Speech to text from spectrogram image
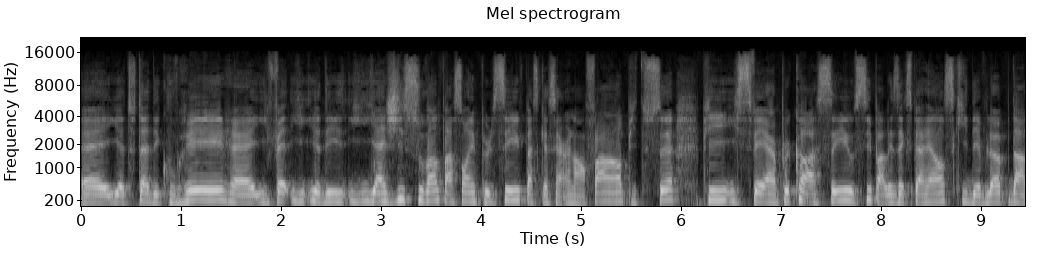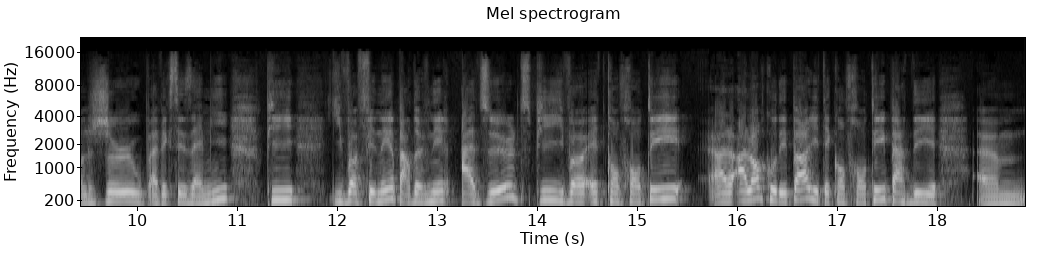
euh, il y a tout à découvrir. euh, il fait, il, il y a des, il agit souvent de façon impulsive parce que c'est un enfant, puis tout ça. Puis il se fait un peu casser aussi par les expériences qu'il développe dans le jeu ou avec ses amis. Puis il va finir par devenir adulte, puis il va être confronté alors qu'au départ il était confronté par des euh,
